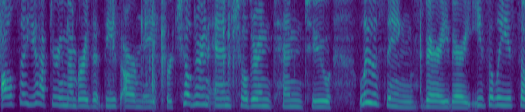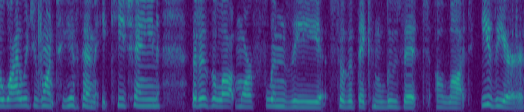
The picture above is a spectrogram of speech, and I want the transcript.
Also, you have to remember that these are made for children and children tend to lose things very, very easily. So why would you want to give them a keychain that is a lot more flimsy so that they can lose it a lot easier?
